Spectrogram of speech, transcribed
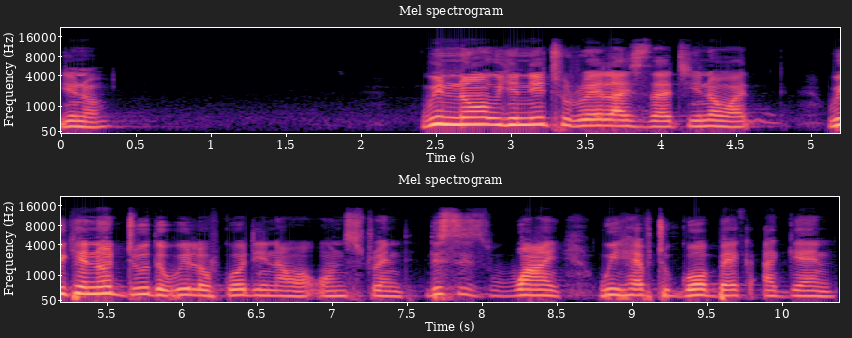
You know. We know you need to realize that, you know what? We cannot do the will of God in our own strength. This is why we have to go back again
